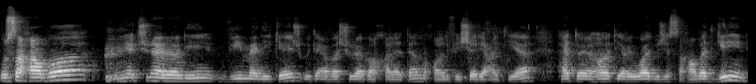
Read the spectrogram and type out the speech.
و صحابه نیا چون الالی وی ملیکش گوتی اول شورک خالتا مخالفی شریعتیه. حتی هاتی روایت بجه صحابت گرین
